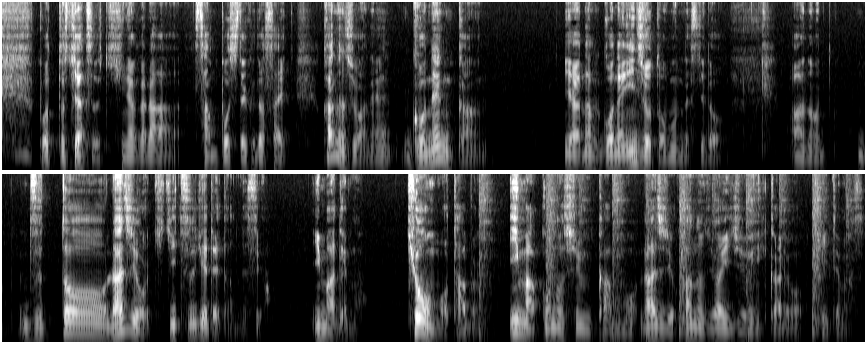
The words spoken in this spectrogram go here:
ポッドキャスト聞きながら散歩してください。彼女はね5年間いやなんか5年以上と思うんですけどあのずっとラジオを聴き続けてたんですよ。今でも。今日も多分。今この瞬間もラジオ彼女は伊集院光を聞いてます。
